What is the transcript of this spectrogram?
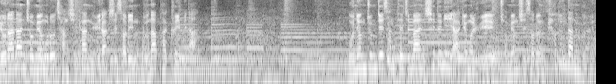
요란한 조명으로 장식한 위락시설인 루나파크입니다. 운영 중지 상태지만 시드니 야경을 위해 조명시설은 켜둔다는군요.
